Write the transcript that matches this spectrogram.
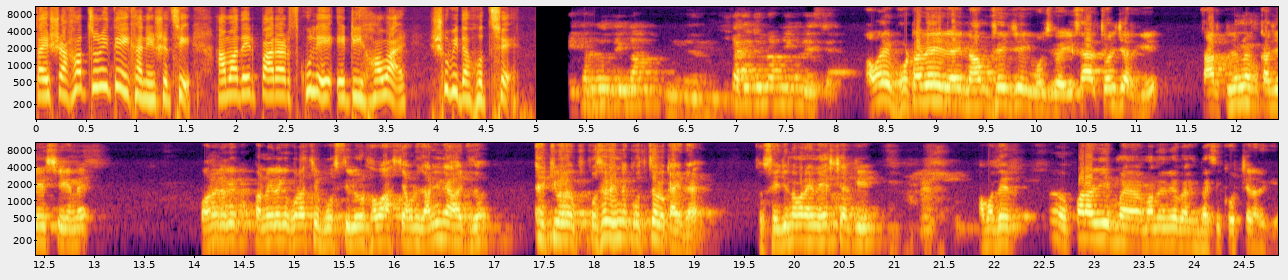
তাই সাহায্য নিতে এখানে এসেছি। আমাদের পাড়ার স্কুলে এটি হওয়ার সুবিধা হচ্ছে। এখানে তো দেখলাম কি কাজের জন্য আপনি এখানে এসেছেন? আমার এই ভোটারের এই নাম সেই যে বলছিল এসআর চলছে আর কি তার জন্য কাজে এসছি এখানে। অনেক লোকে অনেক লোকে করাচ্ছে বস্তি লোক সবাই আসছে আমরা জানি না হয়তো এই কীভাবে প্রসেসিংটা করতে হবে কাজটা। তো সেই জন্য আমরা এখানে এসছি আর কি। আমাদের পাড়ারই মাননীয় বেশি করছেন আর কি।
